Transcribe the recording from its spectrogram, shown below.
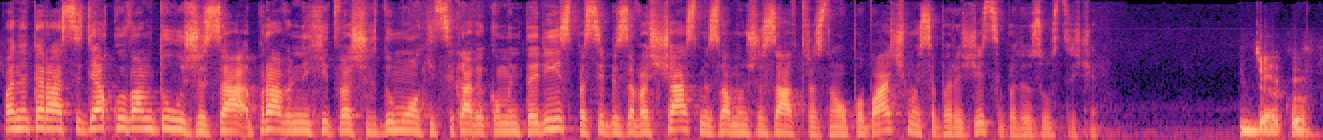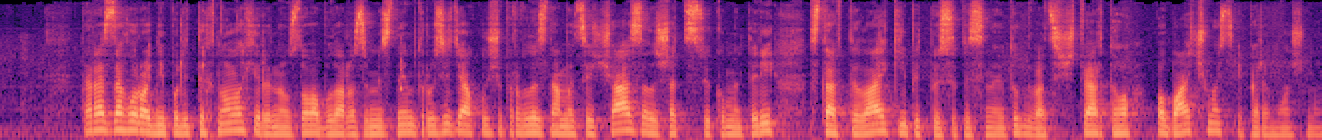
Пане Тарасе, дякую вам дуже за правильний хід ваших думок і цікаві коментарі. Спасибі за ваш час. Ми з вами вже завтра знову побачимося. Бережіть себе до зустрічі. Дякую. Тарас Загородній політтехнолог Ірина Узлова була разом із ним. Друзі, дякую, що провели з нами цей час. Залишайте свої коментарі, ставте лайки і підписуйтесь на YouTube 24-го. Побачимось і переможемо.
